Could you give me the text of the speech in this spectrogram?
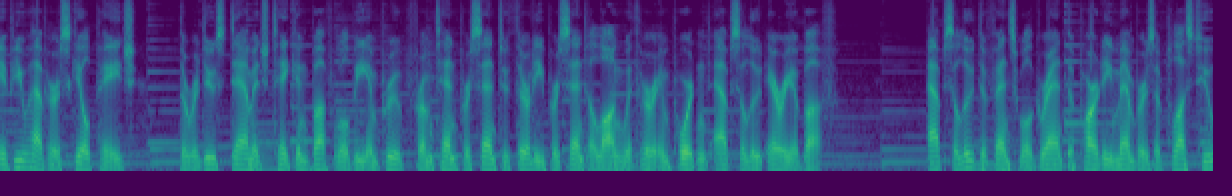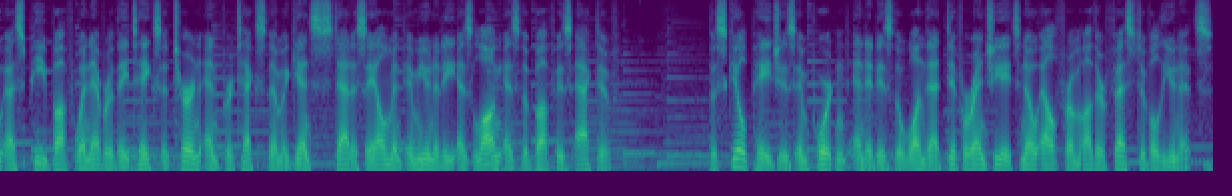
If you have her skill page, the reduced damage taken buff will be improved from 10% to 30% along with her important absolute area buff. Absolute Defense will grant the party members a plus 2 SP buff whenever they takes a turn and protects them against status ailment immunity as long as the buff is active. The skill page is important and it is the one that differentiates Noelle from other festival units.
